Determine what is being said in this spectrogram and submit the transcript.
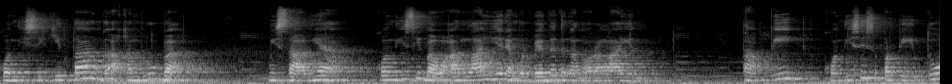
kondisi kita nggak akan berubah. Misalnya, kondisi bawaan lahir yang berbeda dengan orang lain. Tapi kondisi seperti itu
